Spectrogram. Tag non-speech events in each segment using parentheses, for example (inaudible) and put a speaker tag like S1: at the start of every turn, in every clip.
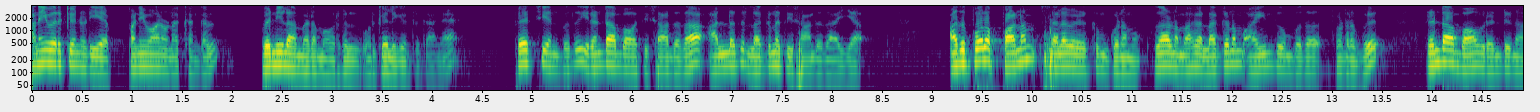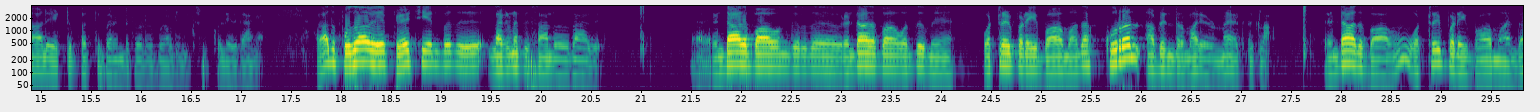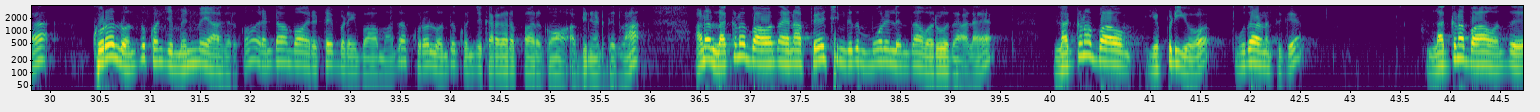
S1: அனைவருக்கும் என்னுடைய பணிவான வணக்கங்கள். வெண்ணிலா மேடம் அவர்கள் ஒரு கேள்வி கேட்டிருக்காங்க. பேச்சு என்பது இரண்டாம் பாவத்தை சார்ந்ததா அல்லது லக்னத்தை சார்ந்ததா ஐயா? அதுபோல பணம் செலவழிக்கும் குணமும். உதாரணமாக லக்னம் ஐந்து ஒன்பது தொடர்பு ரெண்டாம் பாவம் ரெண்டு நாலு எட்டு பத்து பன்னெண்டு தொடர்பு அப்படின்னு சொல்லி சொல்லியிருக்காங்க. அதாவது பொதுவாகவே பேச்சு என்பது லக்னத்தை சார்ந்தது தான் அது ரெண்டாவது பாவங்கிறது ரெண்டாவது பாவம் வந்து மே- ஒற்றைப்படை பாவமாக தான் குரல் அப்படின்ற மாதிரி எடுத்துக்கலாம். ரெண்டாவது பாவம் ஒற்றைப்படை பாவமாக இருந்தால் குரல் வந்து கொஞ்சம் மென்மையாக இருக்கும். ரெண்டாம் பாவம் இரட்டைப்படை பாவமாக இருந்தால் குரல் வந்து கொஞ்சம் கரகரப்பாக இருக்கும் அப்படின்னு எடுத்துக்கலாம். ஆனால் லக்ன பாவம் தான் ஏன்னா பேச்சுங்கிறது மூலையிலேருந்து தான் வருவதால் லக்ன பாவம் எப்படியோ உதாரணத்துக்கு லக்ன பாவம் வந்து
